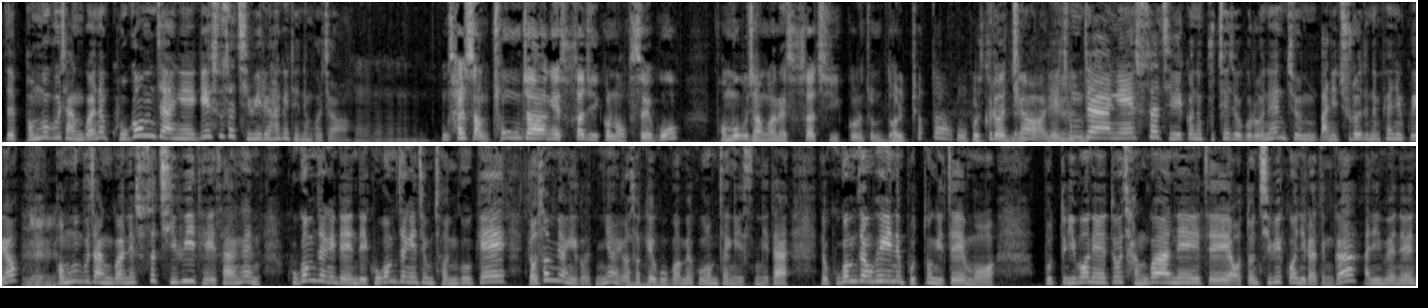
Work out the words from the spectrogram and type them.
이제 법무부 장관은 고검장에게 수사지휘를 하게 되는 거죠. 음, 그럼 사실상 총장의 수사지휘권을 없애고 법무부 장관의 수사 지휘권은 좀 넓혔다고 볼수 그렇죠. 있네요. 네, 네. 총장의 수사 지휘권은 구체적으로는 좀 많이 줄어드는 편이고요. 네. 법무부 장관의 수사 지휘 대상은 고검장이 되는데 고검장이 지금 전국에 여섯 명이거든요. 여섯 개 음. 고검에 고검장이 있습니다. 고검장 회의는 보통 이제 뭐 보통 이번에도 장관의 이제 어떤 지휘권이라든가 아니면은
